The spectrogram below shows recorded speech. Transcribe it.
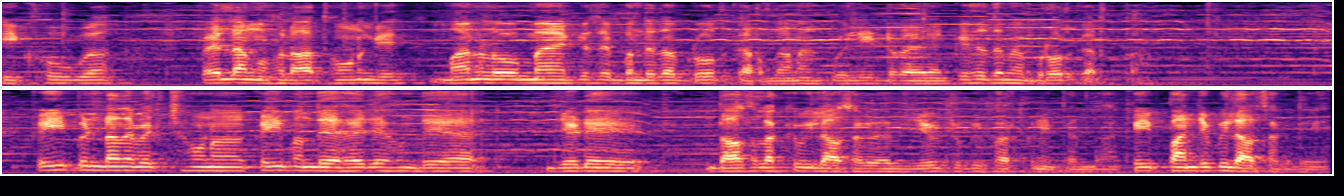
ਠੀਕ ਹੋਊਗਾ। ਪਹਿਲਾਂ ਨੂੰ ਹਾਲਾਤ ਹੋਣਗੇ। ਮੰਨ ਲਓ ਮੈਂ ਕਿਸੇ ਬੰਦੇ ਦਾ ਵਿਰੋਧ ਕਰਦਾ ਨਾ ਕੋਈ ਲੀਡਰ ਆਇਆ, ਕਿਸੇ ਦਾ ਮੈਂ ਵਿਰੋਧ ਕਰਤਾ। ਕਈ ਪਿੰਡਾਂ ਦੇ ਵਿੱਚ ਹੁਣ ਕਈ ਬੰਦੇ ਇਹੋ ਜਿਹੇ ਹੁੰਦੇ ਆ ਜਿਹੜੇ 10 ਲੱਖ ਵੀ ਲਾ ਸਕਦੇ ਆ, ਜੇਬ 'ਚ ਕੋਈ ਫ਼ਰਕ ਨਹੀਂ ਪੈਂਦਾ। ਕਈ 5 ਵੀ ਲਾ ਸਕਦੇ ਆ।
